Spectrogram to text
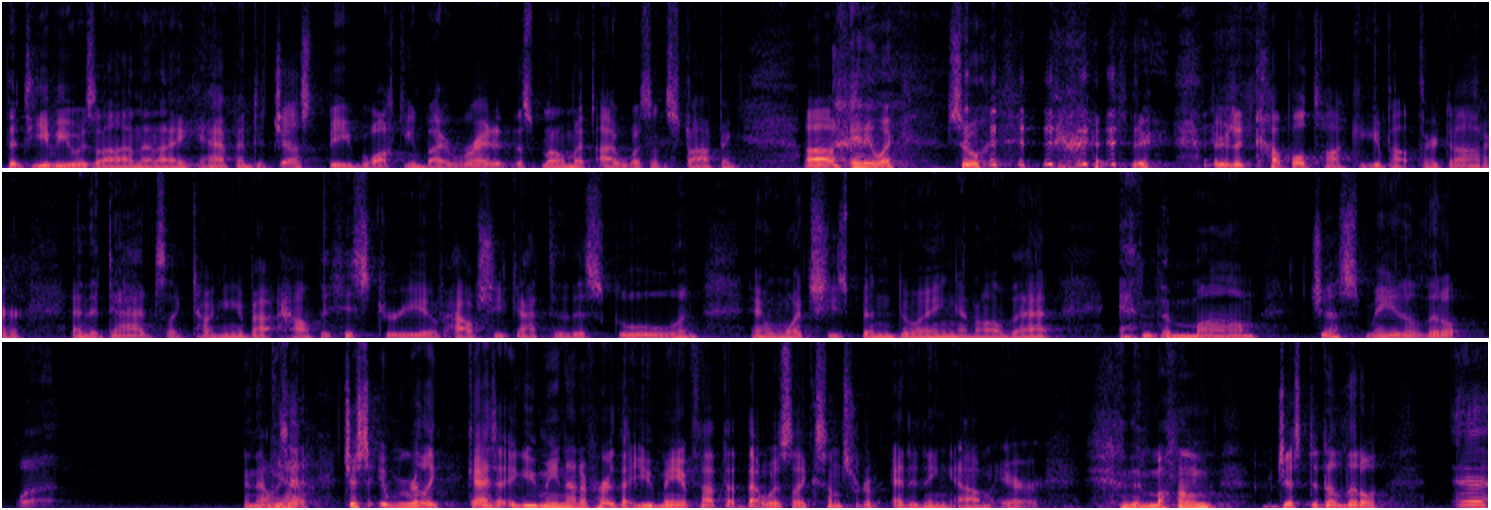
the TV was on, and I happened to just be walking by right at this moment. I wasn't stopping. Uh, anyway, so there, there's a couple talking about their daughter, and the dad's like talking about how the history of how she got to this school and and what she's been doing and all that, and the mom just made a little what. And that was Yeah. it. Just it really, guys, you may not have heard that. You may have thought that that was like some sort of editing um, error. the mom just did a little, eh,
